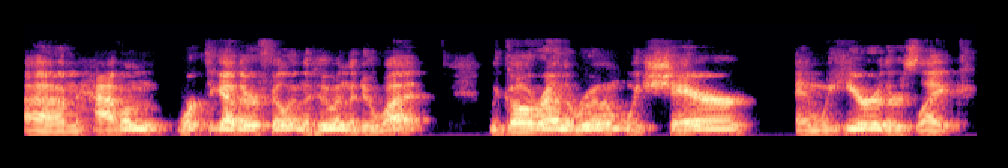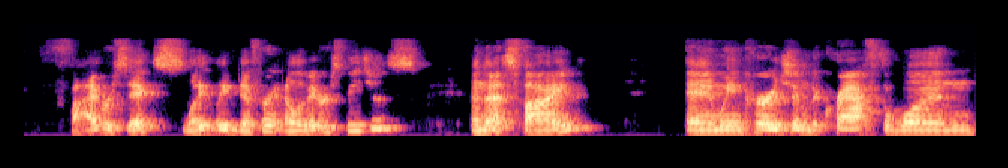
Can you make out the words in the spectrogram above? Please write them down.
um, have them work together, fill in the who and the do what. We go around the room, we share, and we hear there's like five or six slightly different elevator speeches, and that's fine. And we encourage them to craft the one,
